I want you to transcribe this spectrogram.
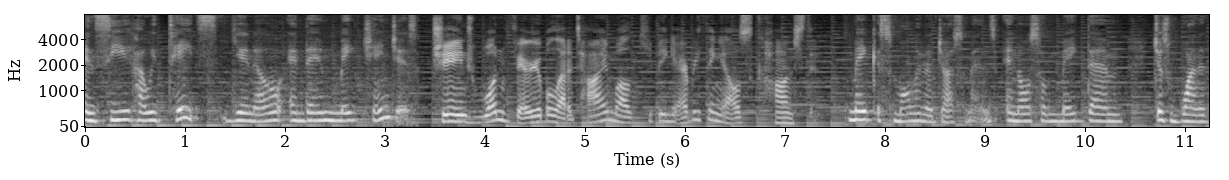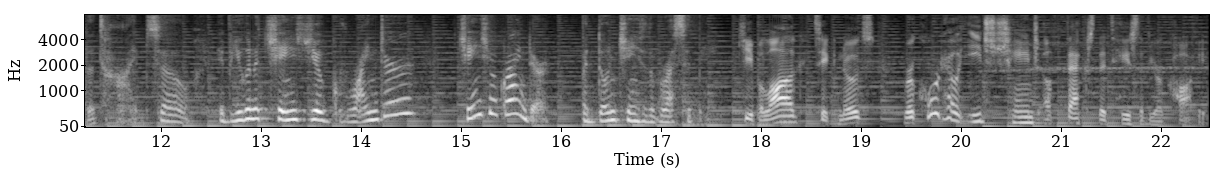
and see how it tastes, you know, and then make changes. Change one variable at a time while keeping everything else constant. Make smaller adjustments and also make them just one at a time. So, if you're to change your grinder, change your grinder, but don't change the recipe. Keep a log, take notes, record how each change affects the taste of your coffee.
